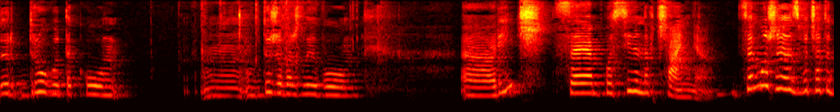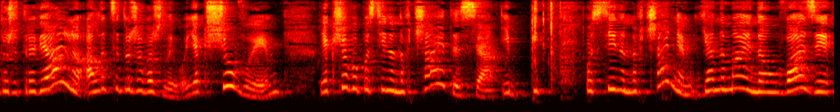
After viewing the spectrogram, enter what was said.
др- другу таку дуже важливу е, річ це постійне навчання. Це може звучати дуже тривіально, але це дуже важливо. Якщо ви, якщо ви постійно навчаєтеся, і під постійним навчанням я не маю на увазі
